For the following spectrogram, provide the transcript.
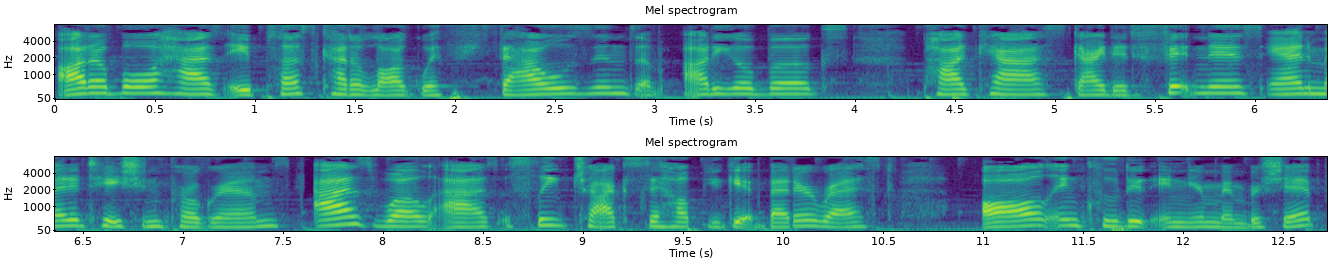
Audible has a plus catalog with thousands of audiobooks, podcasts, guided fitness, and meditation programs, as well as sleep tracks to help you get better rest all included in your membership.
